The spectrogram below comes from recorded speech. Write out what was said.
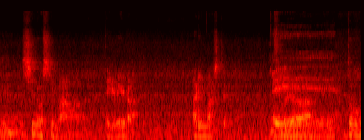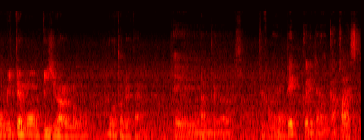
ん。うん「篠島」っていう絵がありましてね。それはえどう見てもビジュアルの元ネタにー、えー。なってたんですてかもうベックリってのは画家ですか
